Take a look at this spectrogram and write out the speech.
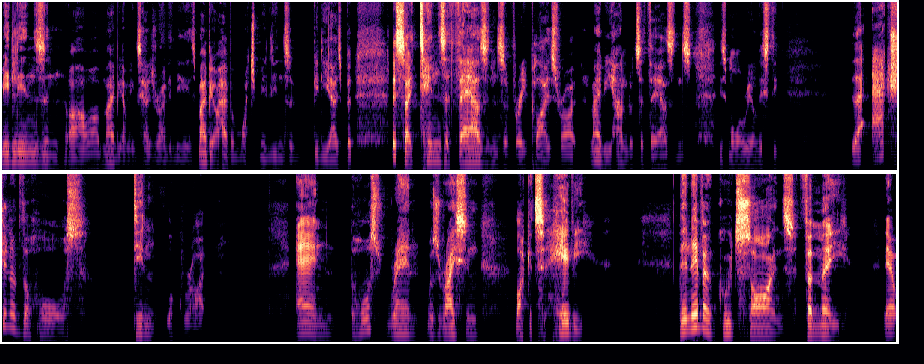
millions and oh well, maybe I'm exaggerating millions. Maybe I haven't watched millions of videos, but let's say tens of thousands of replays, right? Maybe hundreds of thousands is more realistic the action of the horse didn't look right. And the horse ran was racing like it's heavy. they're never good signs for me. Now,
